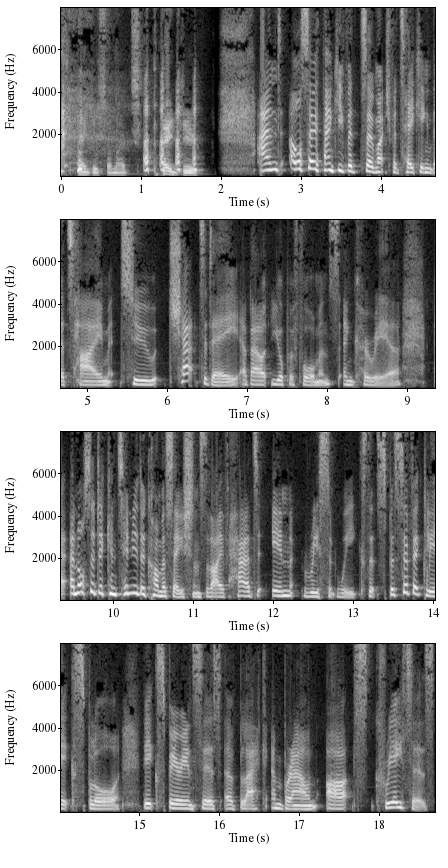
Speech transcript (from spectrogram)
Thank you so much. Thank you. And also, thank you for so much for taking the time to chat today about your performance and career, and also to continue the conversations that I've had in recent weeks that specifically explore the experiences of Black and Brown arts creators.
